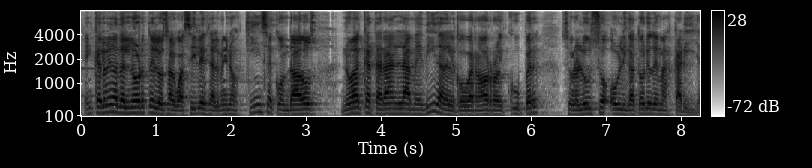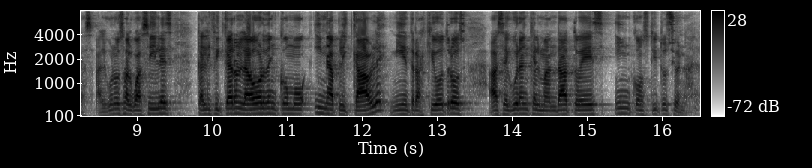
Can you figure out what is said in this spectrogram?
En Carolina del Norte, los alguaciles de al menos 15 condados no acatarán la medida del gobernador Roy Cooper sobre el uso obligatorio de mascarillas. Algunos alguaciles calificaron la orden como inaplicable, mientras que otros aseguran que el mandato es inconstitucional.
